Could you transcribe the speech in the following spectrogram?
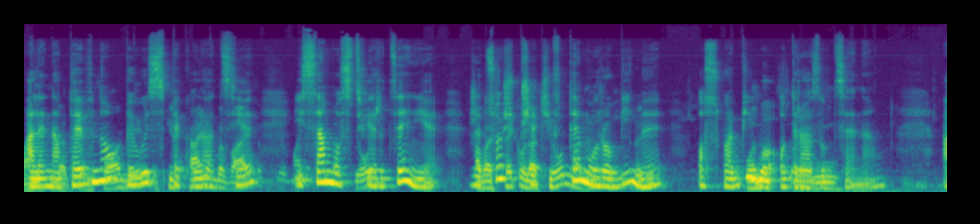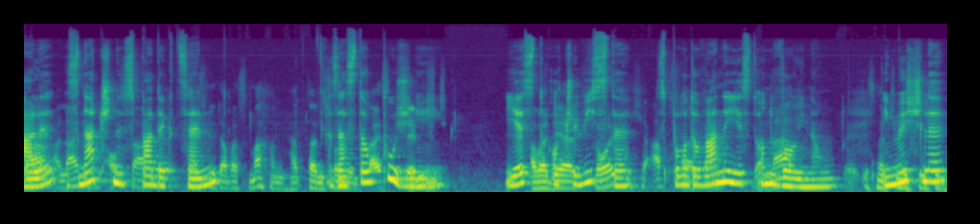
ale na pewno były spekulacje i samo stwierdzenie, że coś przeciw temu robimy, osłabiło od razu cenę ale znaczny spadek cen zastał później. Jest oczywiste, spowodowany jest on wojną. I myślę,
